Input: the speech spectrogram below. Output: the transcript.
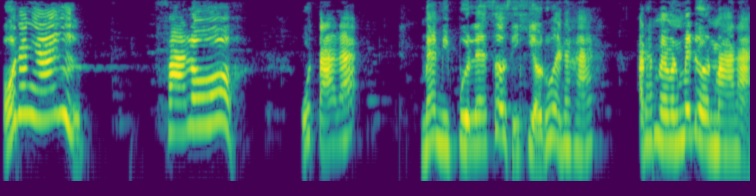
โอ้นั่นไง ฟาโลโอ้ ตายละแม่มีปืนเลเซอร์สีเขียวด้วยนะคะอะทำไมมันไม่เดินมาล่ะ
